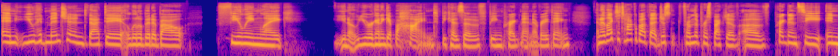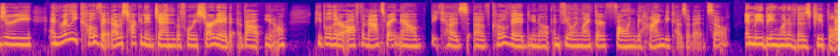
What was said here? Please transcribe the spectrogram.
And you had mentioned that day a little bit about feeling like you know, you were going to get behind because of being pregnant and everything. And I'd like to talk about that just from the perspective of pregnancy, injury, and really COVID. I was talking to Jen before we started about, you know, people that are off the mats right now because of COVID, you know, and feeling like they're falling behind because of it. So, and me being one of those people. so,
